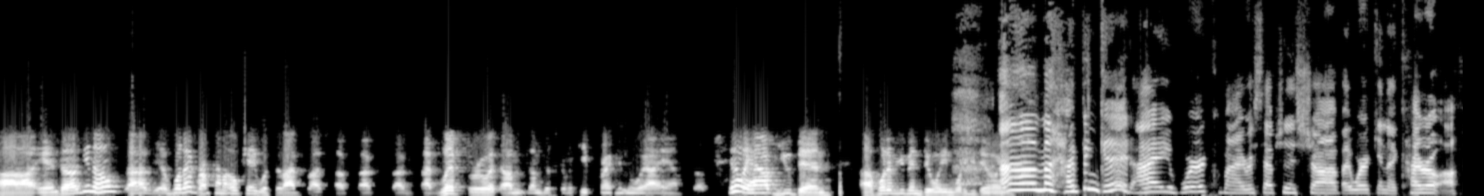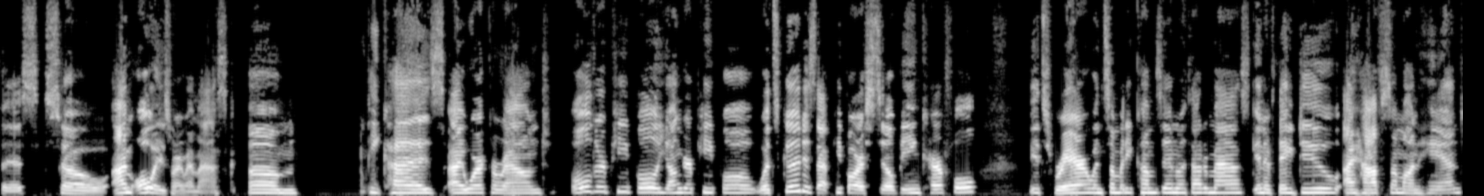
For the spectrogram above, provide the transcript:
uh, and uh, you know, uh, whatever. I'm kind of okay with it. I've, I've, I've, I've, I've, I've lived through it. I'm, I'm just going to keep cranking the way I am. So, anyway, how have you been? Uh, what have you been doing? What are you doing? Um, I've been good. I work my receptionist job. I work in a chiro office, so I'm always wearing my mask. Um, because I work around older people, younger people. What's good is that people are still being careful. It's rare when somebody comes in without a mask, and if they do, I have some on hand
